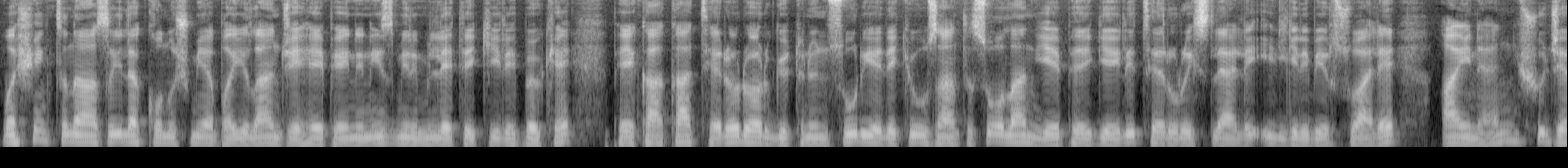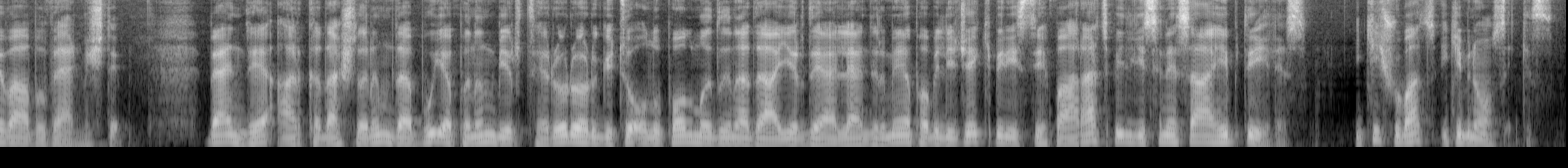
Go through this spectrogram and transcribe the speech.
Washington ağzıyla konuşmaya bayılan CHP'nin İzmir milletvekili Böke, PKK terör örgütünün Suriye'deki uzantısı olan YPG'li teröristlerle ilgili bir suale aynen şu cevabı vermişti. Ben de arkadaşlarım da bu yapının bir terör örgütü olup olmadığına dair değerlendirme yapabilecek bir istihbarat bilgisine sahip değiliz. 2 Şubat 2018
